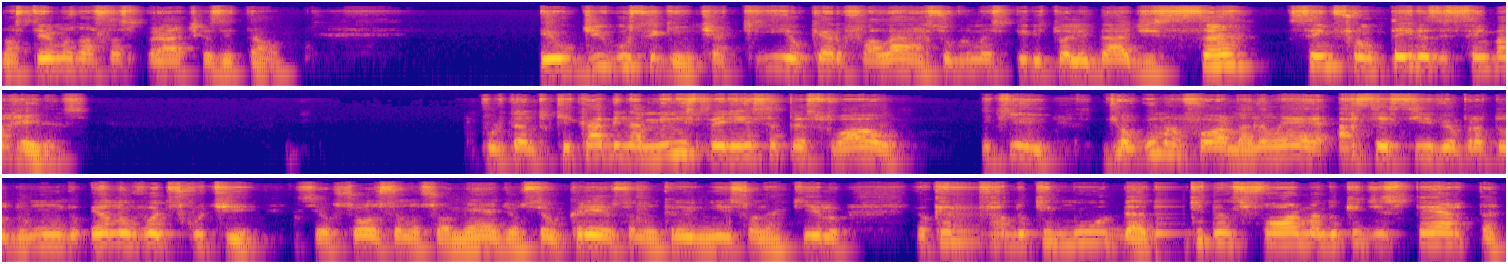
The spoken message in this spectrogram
nós temos nossas práticas e tal. Eu digo o seguinte: aqui eu quero falar sobre uma espiritualidade sã, sem fronteiras e sem barreiras. Portanto, que cabe na minha experiência pessoal e que, de alguma forma, não é acessível para todo mundo, eu não vou discutir se eu sou, se eu não sou médium, se eu creio, se eu não creio nisso ou naquilo. Eu quero falar do que muda, do que transforma, do que desperta.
